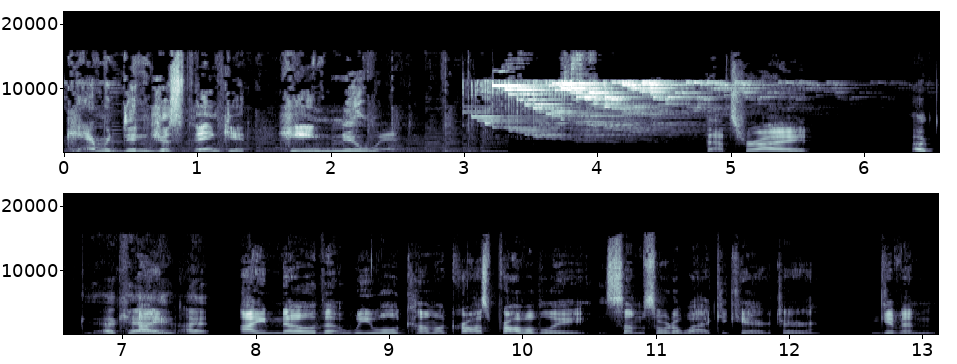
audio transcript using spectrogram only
Cameron didn't just think it, he knew it. That's right. O- Okay. I'm- I, I know that we will come across probably some sort of wacky character given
